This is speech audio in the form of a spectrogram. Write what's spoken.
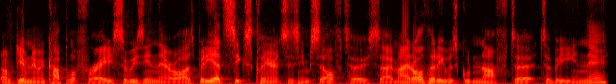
I've given him a couple of frees, so he's in their eyes. But he had six clearances himself too. So mate, I thought he was good enough to to be in there.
